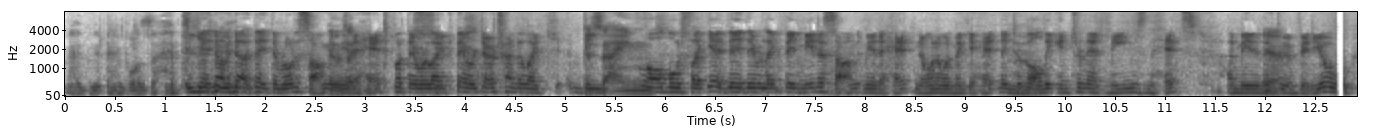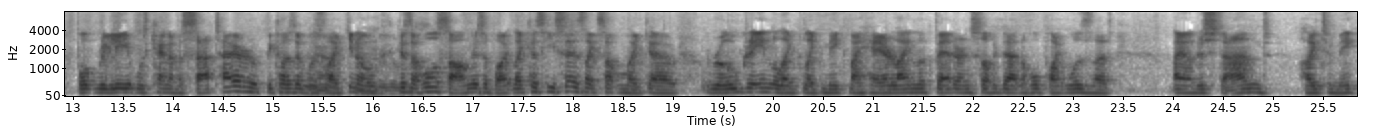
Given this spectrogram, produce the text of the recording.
It was that. yeah, no, no. They, they wrote a song that It was made a hit, but they were like they were they were trying to like be Designed. almost like yeah. They, they were like they made a song that made a hit, no one would make a hit, and they took all the internet memes and hits and made it into a video. But really, it was kind of a satire because it was Yeah. like you know Mm. because the whole song is about like because he says like something like uh, Rogaine like like make my hairline look better and stuff like that. And the whole point was that I understand how to make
